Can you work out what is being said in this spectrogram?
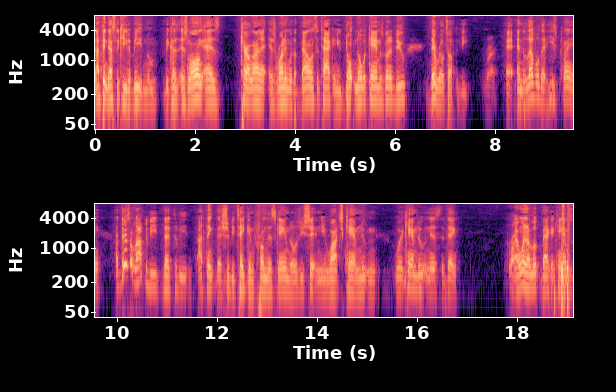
I think that's the key to beating them because as long as Carolina is running with a balanced attack, and you don't know what Cam is going to do, they're real tough to beat. Right. and, and the level that he's playing. uh, There's a lot to be that to be. I think that should be taken from this game though. As you sit and you watch Cam Newton, where Cam Newton is today. Right. I went and look back at Cam's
